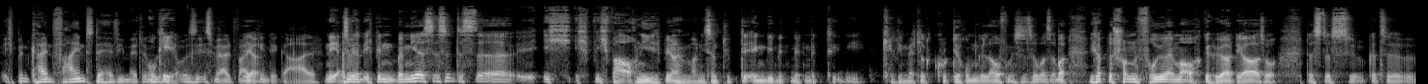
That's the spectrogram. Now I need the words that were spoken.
Ich bin kein Feind der Heavy Metal Musik, Okay. aber sie ist mir halt weitgehend egal. Nee, also ich bin bei mir ist, ist das äh, ich, ich ich war auch nie, ich bin auch nicht so ein Typ, der irgendwie mit mit mit Heavy Metal Kutte rumgelaufen ist und sowas, aber ich habe das schon früher immer auch gehört, ja, also dass das ganze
